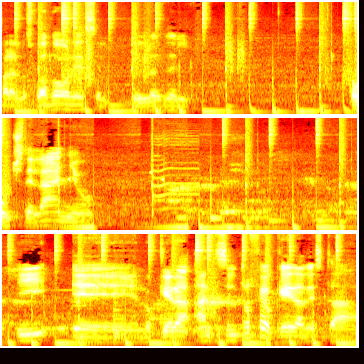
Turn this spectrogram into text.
para los jugadores, el, los del coach del año, y eh, lo que era antes el trofeo, que era de esta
